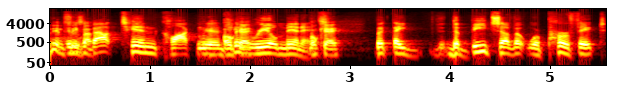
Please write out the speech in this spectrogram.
didn't It seem was about 10 clock, uh, 10 Okay. real minutes. Okay. But they, the beats of it were perfect.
